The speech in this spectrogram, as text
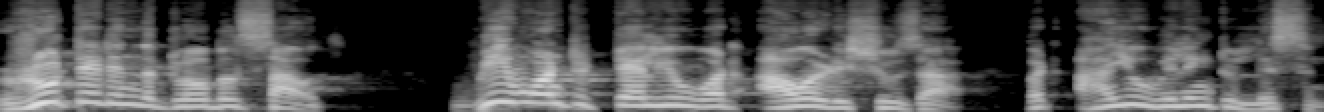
rooted in the global south. We want to tell you what our issues are, but are you willing to listen?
